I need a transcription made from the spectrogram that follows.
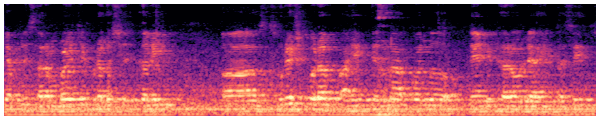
जे आपले सरंबळचे प्रगत शेतकरी सुरेश परब आहेत. त्यांना आपण त्यांनी ठरवले आहे. तसेच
